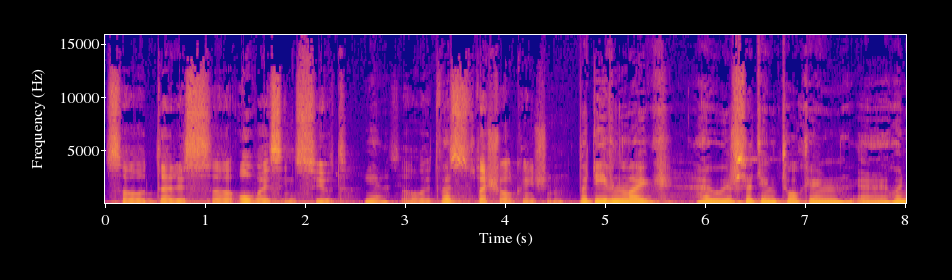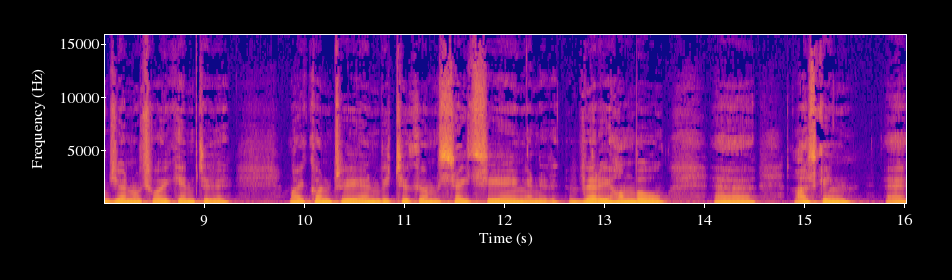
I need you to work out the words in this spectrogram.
So that is uh, always ensued. Yeah. So it But- was special occasion. But even like how we were sitting talking uh, when General Choi came to my country and we took him sightseeing and very humble, uh, asking uh,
